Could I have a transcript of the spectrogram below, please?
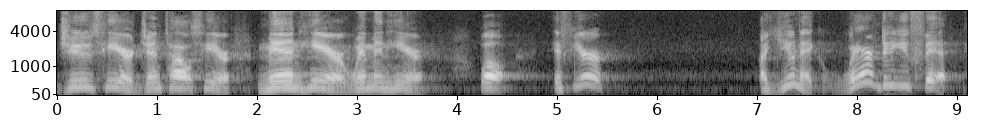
Jews here, Gentiles here, men here, women here. Well, if you're a eunuch, where do you fit?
